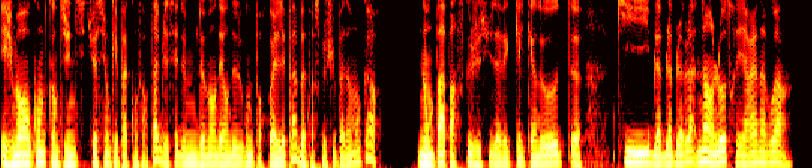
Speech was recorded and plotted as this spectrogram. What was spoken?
Et je me rends compte quand j'ai une situation qui n'est pas confortable, j'essaie de me demander en deux secondes pourquoi elle l'est pas, bah parce que je suis pas dans mon corps. Non pas parce que je suis avec quelqu'un d'autre euh, qui blablabla. Non, l'autre, il n'y a rien à voir.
